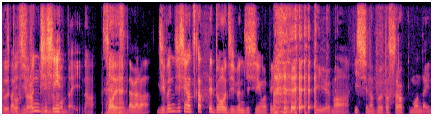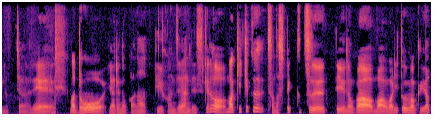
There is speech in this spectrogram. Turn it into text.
ブートストラッピ自身ング問題な。そうです。だから、自分自身を使ってどう自分自身を定義するのかっていう、まあ、一種のブートストラップ問題になっちゃうので、まあ、どうやるのかなっていう感じなんですけど、まあ、結局、そのスペック2っていうのが、まあ、割とうまくやっ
